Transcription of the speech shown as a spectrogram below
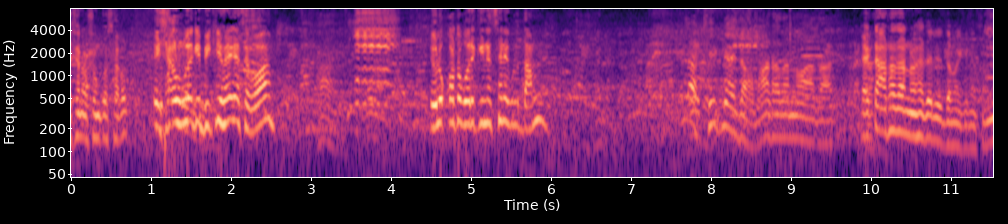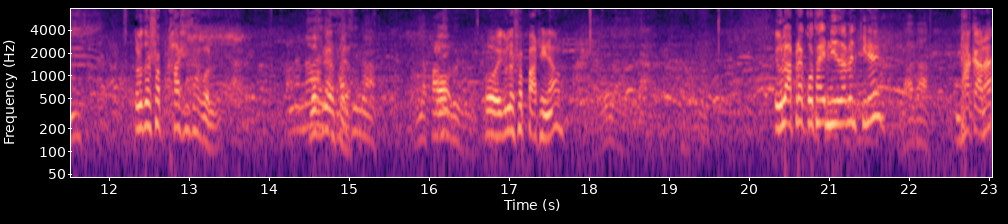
দেখেন অসংখ্য ছাগল। এই ছাগলগুলো কি বিক্রি হয়ে গেছে, বাবা? এগুলো কত করে কিনেছেন? এগুলোর দাম? ঠিক নেই দাম আট হাজার ন হাজার। একটা আট হাজার নয় হাজারের দামে কিনেছেন এগুলো তো সব খাসি ছাগল। বকরি আছে? ও এগুলো সব পাঠি না? এগুলো আপনারা কোথায় নিয়ে যাবেন কিনে? ঢাকা। ঢাকা না?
